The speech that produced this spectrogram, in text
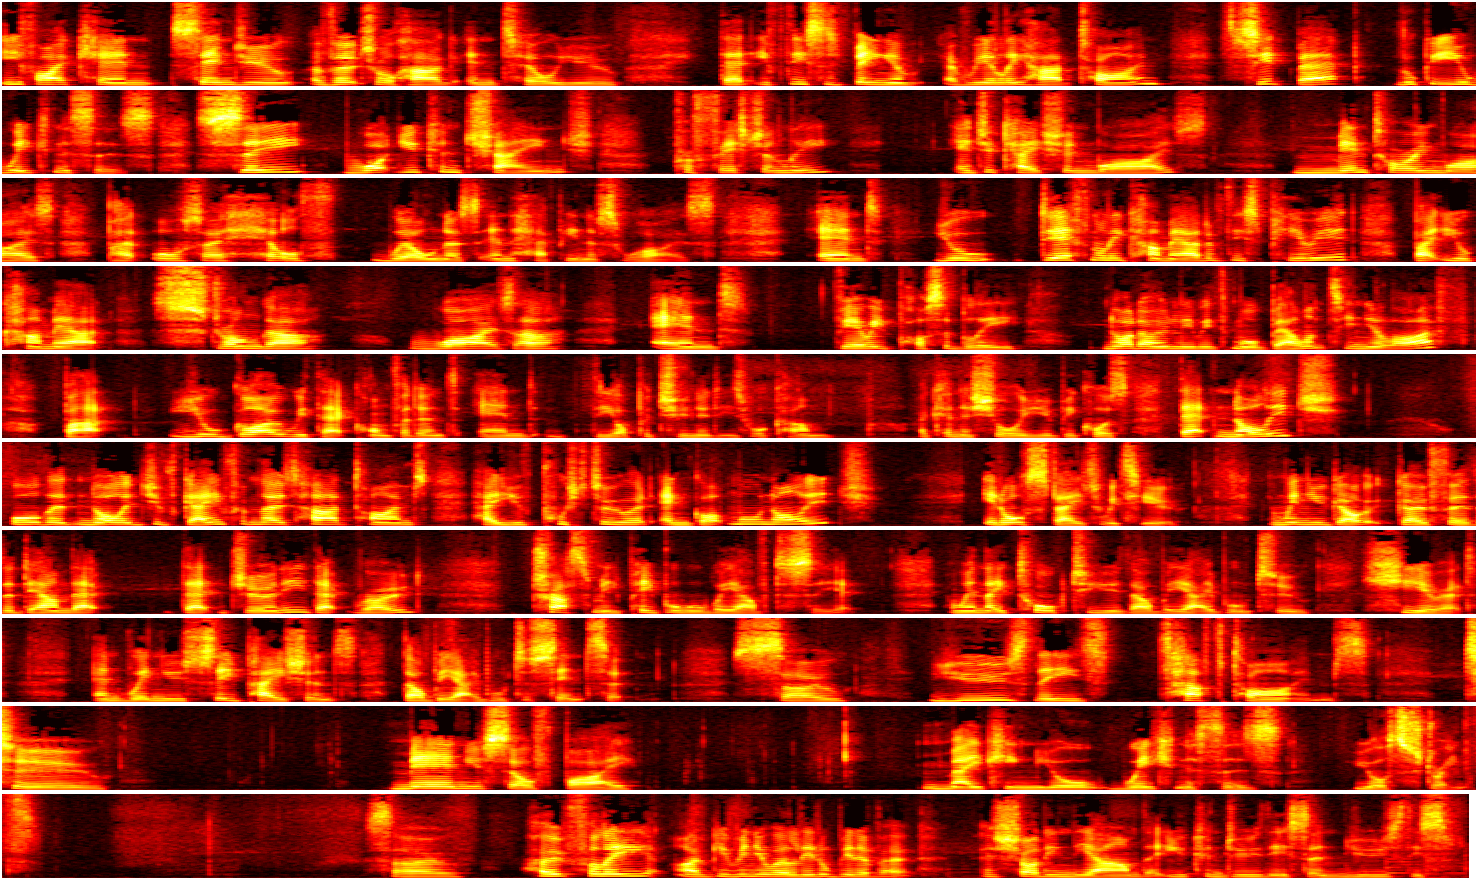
if I can send you a virtual hug and tell you that if this has been a, a really hard time, sit back, look at your weaknesses, see what you can change professionally, education wise, mentoring wise, but also health wellness and happiness wise. And you'll definitely come out of this period, but you'll come out stronger, wiser, and very possibly not only with more balance in your life, but you'll glow with that confidence and the opportunities will come. I can assure you because that knowledge all the knowledge you've gained from those hard times, how you've pushed through it and got more knowledge, it all stays with you. And when you go go further down that that journey, that road, trust me, people will be able to see it. And when they talk to you, they'll be able to hear it. And when you see patients, they'll be able to sense it. So use these tough times to man yourself by making your weaknesses your strengths. So, hopefully, I've given you a little bit of a, a shot in the arm that you can do this and use this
